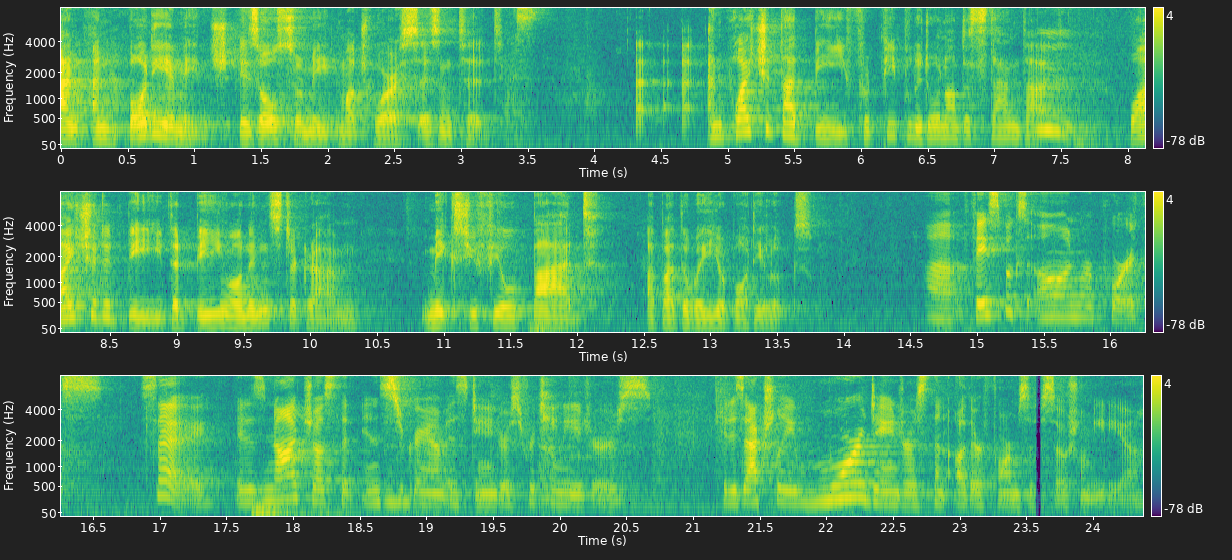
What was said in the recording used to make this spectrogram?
And, and body image is also made much worse, isn't it? Uh, And why should that be for people who don't understand that? Hmm. Why should it be that being on Instagram makes you feel bad about the way your body looks? Uh, Facebook's own reports say it is not just that Instagram is dangerous for teenagers. It is actually more dangerous than other forms of social media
